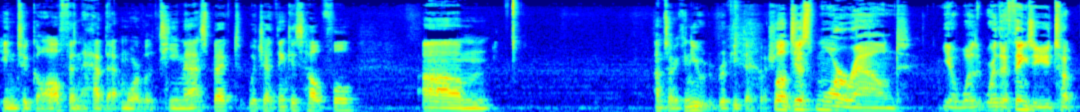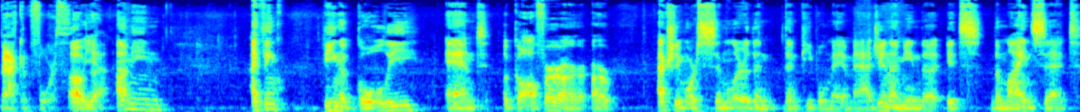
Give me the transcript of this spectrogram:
into golf and have that more of a team aspect, which I think is helpful. Um, I'm sorry, can you repeat that question? Well, just more around, you know, was, were there things that you took back and forth? Oh, yeah. I mean, I think being a goalie and a golfer are, are actually more similar than, than people may imagine. I mean, the, it's the mindset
